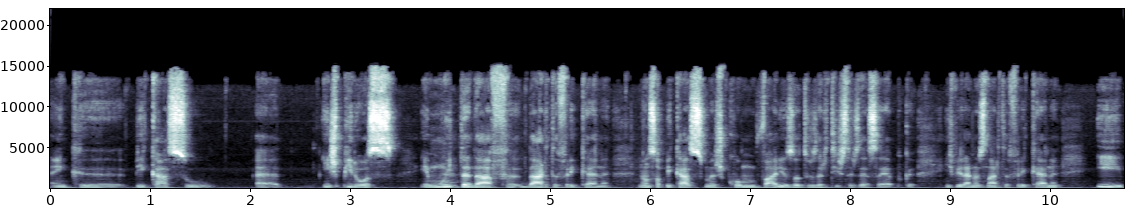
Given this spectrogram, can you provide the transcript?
em que Picasso ah, inspirou-se em muita da, da arte africana, não só Picasso, mas como vários outros artistas dessa época, inspiraram-se na arte africana e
